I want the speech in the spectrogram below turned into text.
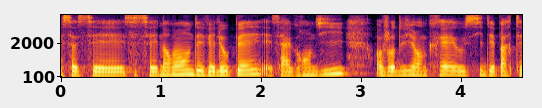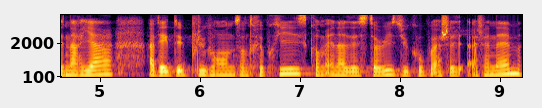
ça s'est énormément développé et ça a grandi. Aujourd'hui, on crée aussi des partenariats avec des plus grandes entreprises comme Another Stories du groupe H&M,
